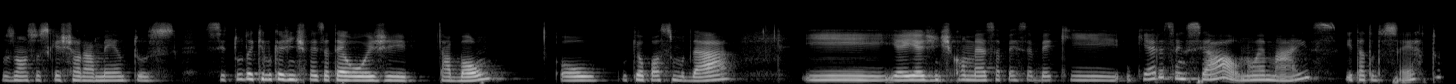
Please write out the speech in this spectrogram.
os nossos questionamentos se tudo aquilo que a gente fez até hoje tá bom ou o que eu posso mudar. E, e aí a gente começa a perceber que o que era essencial não é mais e tá tudo certo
